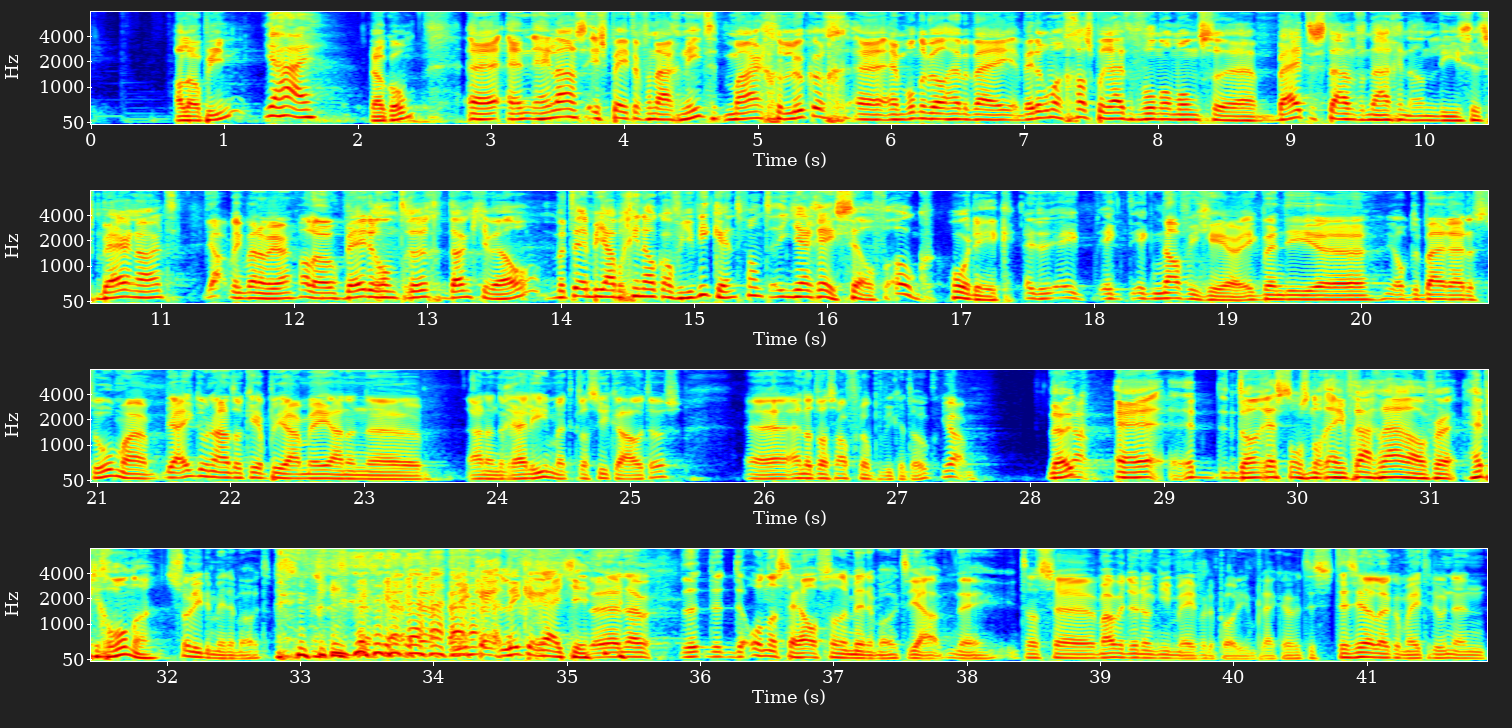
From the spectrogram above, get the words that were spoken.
Hallo Pien. Ja, hi. Welkom. Eh, en helaas is Peter vandaag niet, maar gelukkig eh, en wonderwel hebben wij wederom een gast bereid gevonden om ons eh, bij te staan vandaag in de analyses. Bernard, Ja, ik ben er weer. Hallo. wederom terug, dankjewel. Meteen bij jou beginnen ook over je weekend, want jij race zelf ook, hoorde ik. Ik, ik, ik, ik navigeer. Ik ben die, die op de bijrijdersstoel. Maar ja, ik doe een aantal keer per jaar mee aan een, aan een rally met klassieke auto's. En dat was afgelopen weekend ook. Ja, Leuk. Ja. Eh, dan rest ons nog één vraag daarover. Heb je gewonnen? solide linker rijtje. de, nou, de, de, de onderste helft van de middenmoot. Ja, nee. Het was, eh, maar we doen ook niet mee voor de podiumplekken. Het is, het is heel leuk om mee te doen. En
